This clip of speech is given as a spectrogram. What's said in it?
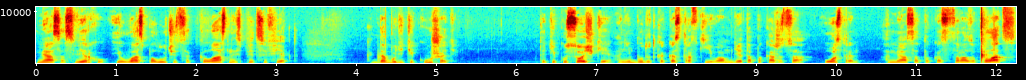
мясо сверху. И у вас получится классный спецэффект. Когда будете кушать, вот эти кусочки, они будут как островки. Вам где-то покажется острым, а мясо только сразу клац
